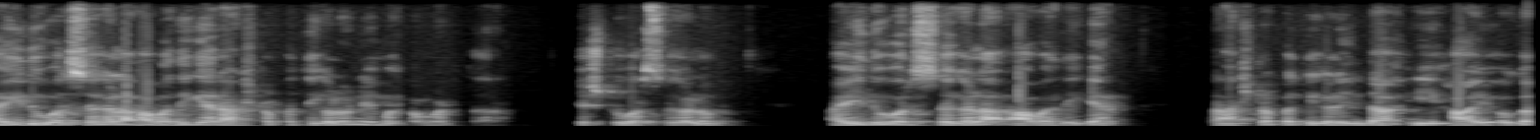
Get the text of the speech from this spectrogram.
ಐದು ವರ್ಷಗಳ ಅವಧಿಗೆ ರಾಷ್ಟ್ರಪತಿಗಳು ನೇಮಕ ಮಾಡ್ತಾರೆ. ಎಷ್ಟು ವರ್ಷಗಳು? ಐದು ವರ್ಷಗಳ ಅವಧಿಗೆ ರಾಷ್ಟ್ರಪತಿಗಳಿಂದ ಈ ಆಯೋಗ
